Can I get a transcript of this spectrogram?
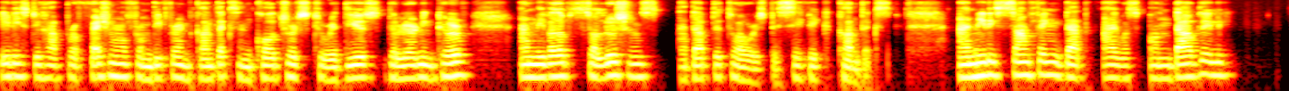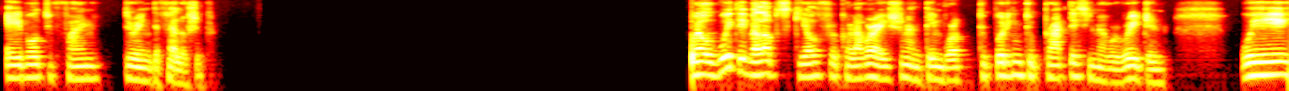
it is to have professionals from different contexts and cultures to reduce the learning curve and develop solutions adapted to our specific context. And it is something that I was undoubtedly able to find during the fellowship. Well, we developed skills for collaboration and teamwork to put into practice in our region. We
